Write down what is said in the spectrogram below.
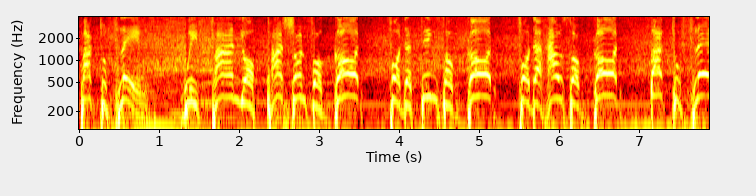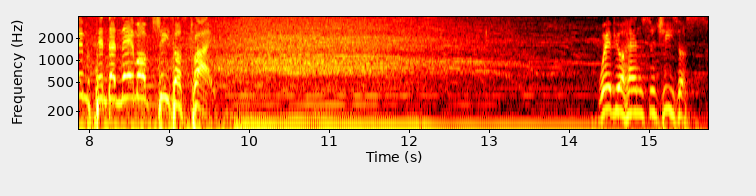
back to flames. We fan your passion for god for the things of god for the house of god back to flames in the name of jesus christ. Wave your hands to jesus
